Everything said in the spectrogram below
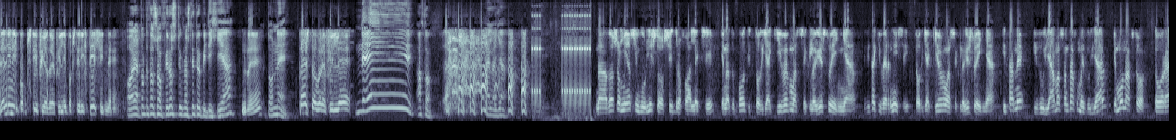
Δεν είναι υποψήφιος, ρε φίλε, υποστηριχτής είναι. Ωραία, τότε θα σου αφιερώσω τη γνωστή του επιτυχία. Ναι. Το ναι. Πες το, βρε φίλε. Ναι! Αυτό. Έλα, γεια. Να δώσω μια συμβουλή στο σύντροφο Αλέξη και να του πω ότι το διακύβευμα στις εκλογές του 9, επειδή θα κυβερνήσει, το διακύβευμα στις εκλογές του 9 ήταν η δουλειά μας, αν θα έχουμε δουλειά και μόνο αυτό. Τώρα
